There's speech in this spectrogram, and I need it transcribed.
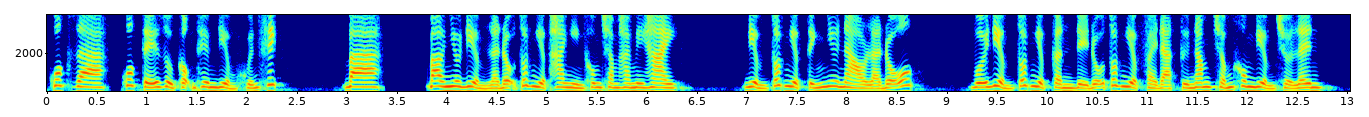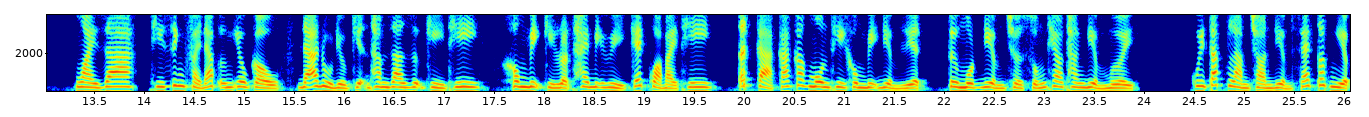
quốc gia, quốc tế rồi cộng thêm điểm khuyến khích. 3. Bao nhiêu điểm là đậu tốt nghiệp 2022? Điểm tốt nghiệp tính như nào là đỗ? Với điểm tốt nghiệp cần để đỗ tốt nghiệp phải đạt từ 5.0 điểm trở lên. Ngoài ra, thí sinh phải đáp ứng yêu cầu, đã đủ điều kiện tham gia dự kỳ thi, không bị kỷ luật hay bị hủy kết quả bài thi, tất cả các các môn thi không bị điểm liệt, từ một điểm trở xuống theo thang điểm 10. Quy tắc làm tròn điểm xét tốt nghiệp,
